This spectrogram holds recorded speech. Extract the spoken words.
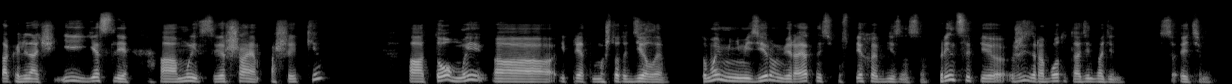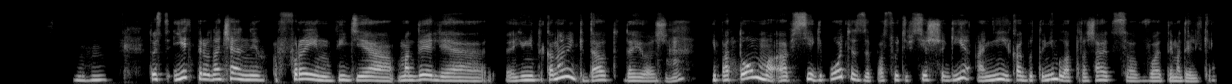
так или иначе. И если а, мы совершаем ошибки, а, то мы, а, и при этом мы что-то делаем, то мы минимизируем вероятность успеха бизнеса. В принципе, жизнь работает один в один с этим. Угу. То есть есть первоначальный фрейм в виде модели э, юнит-экономики, да, вот ты даешь, угу. И потом а, все гипотезы, по сути, все шаги, они как бы то ни было отражаются в этой модельке.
